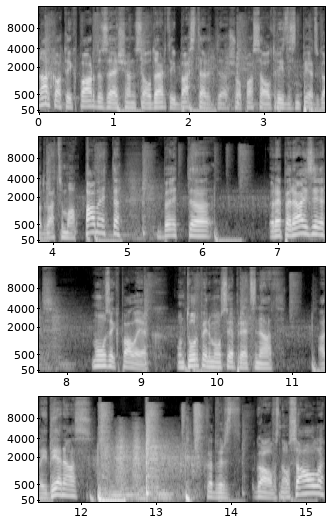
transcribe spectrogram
narkotiku pārdozēšanas All Dirty Bastard šo pasauli 35 gadu vecumā pameta, bet uh, reperi aiziet, mūzika paliek un turpina mūs iepriecināt arī dienās, kad virs galvas nav saule.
